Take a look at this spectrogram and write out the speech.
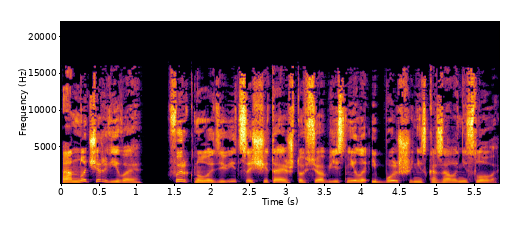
Оно червивое, Фыркнула девица, считая, что все объяснила и больше не сказала ни слова.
